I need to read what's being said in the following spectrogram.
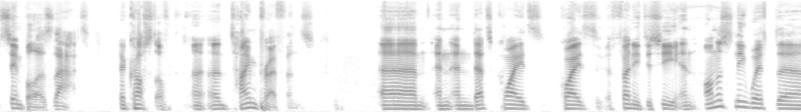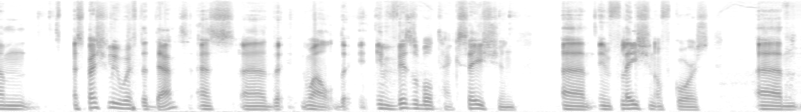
Simple as that. The cost of uh, uh, time preference, um, and and that's quite quite funny to see. And honestly, with the um, especially with the debt as uh, the well the invisible taxation, um, inflation, of course, um,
